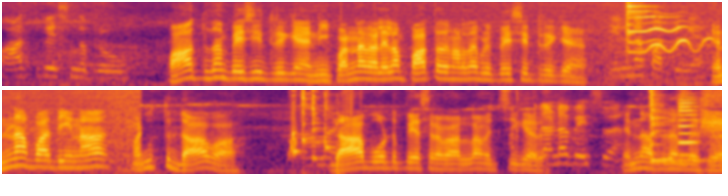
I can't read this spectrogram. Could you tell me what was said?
பார்த்து பேசுங்க ப்ரோ பார்த்து தான் பேசிகிட்டு இருக்கேன். நீ பண்ண வேலையெல்லாம் பார்த்ததுனால தான் இப்படி பேசிகிட்டு இருக்கேன். என்ன பார்த்தீங்க? என்ன பார்த்தீங்கன்னா ஊத்து டாவா. டா போட்டு பேசுகிற வேலைலாம் வச்சுக்காது. என்ன அப்படி தான் பேசுவ?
